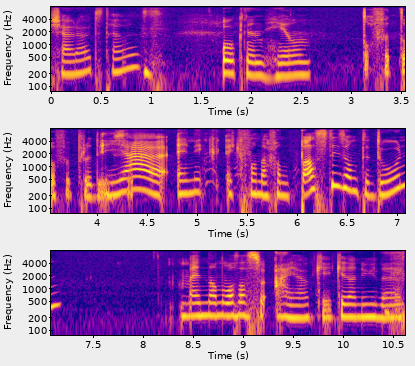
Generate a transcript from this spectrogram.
Shout-out trouwens. Ook een heel toffe, toffe producer. Ja, en ik, ik vond dat fantastisch om te doen. Maar en dan was dat zo, ah ja, oké, ik heb dat nu gedaan.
